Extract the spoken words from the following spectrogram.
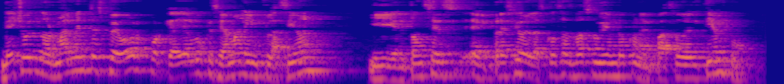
De hecho, normalmente es peor porque hay algo que se llama la inflación y entonces el precio de las cosas va subiendo con el paso del tiempo.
